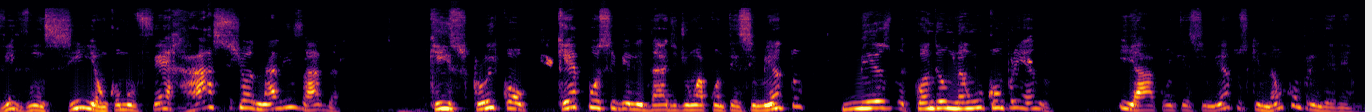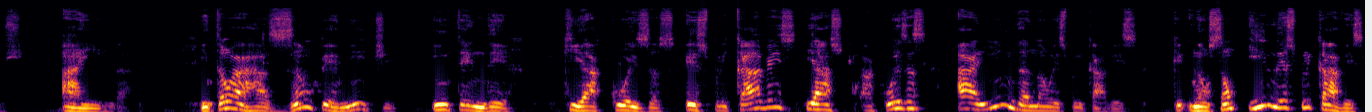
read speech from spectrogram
vivenciam como fé racionalizada, que exclui qualquer possibilidade de um acontecimento, mesmo quando eu não o compreendo. E há acontecimentos que não compreenderemos ainda. Então, a razão permite entender que há coisas explicáveis e há, há coisas ainda não explicáveis, que não são inexplicáveis,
